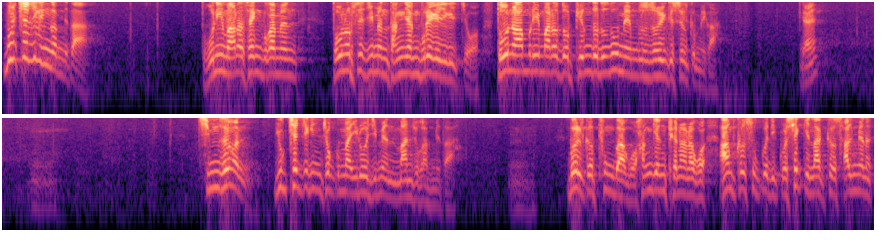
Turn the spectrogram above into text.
물질적인 겁니다. 돈이 많아서 행복하면 돈 없어지면 당장 불행해지겠죠. 돈 아무리 많아도 병들어 누우면 무슨 소용이 있을 겁니까? 예? 음. 짐승은 육체적인 조건만 이루어지면 만족합니다. 음. 먹을 풍부하고 환경 편안하고 암컷 수컷 있고 새끼 낳고 살면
